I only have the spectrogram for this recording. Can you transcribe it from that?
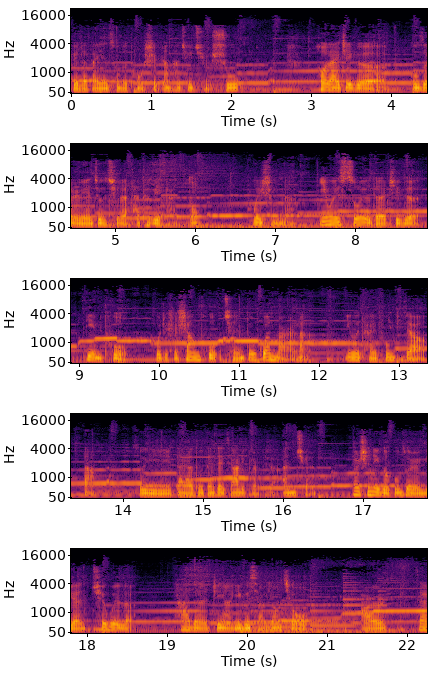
给了白岩松的同事，让他去取书。后来这个工作人员就去了，他特别感动。为什么呢？因为所有的这个店铺或者是商铺全都关门了，因为台风比较大，所以大家都待在家里边比较安全。但是那个工作人员却为了他的这样一个小要求，而在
